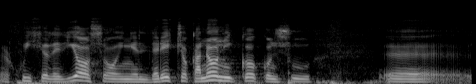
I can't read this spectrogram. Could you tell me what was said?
el juicio de Dios, o en el derecho canónico con su eh,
